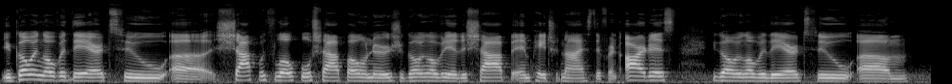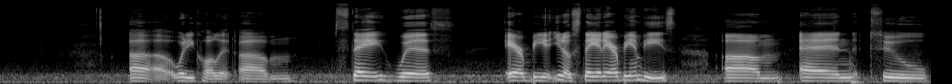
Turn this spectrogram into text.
You're going over there to uh, shop with local shop owners. You're going over there to shop and patronize different artists. You're going over there to, um, uh, what do you call it? Um, stay with Airbnb, you know, stay at Airbnbs um, and to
